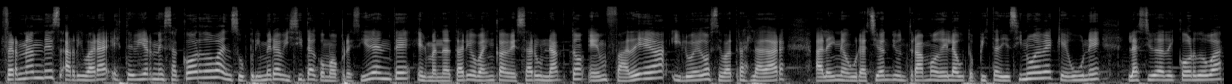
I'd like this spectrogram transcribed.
Fernández arribará este viernes a Córdoba en su primera visita como presidente. El mandatario va a encabezar un acto en Fadea y luego se va a trasladar a la inauguración de un tramo de la autopista 19 que une la ciudad de Córdoba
